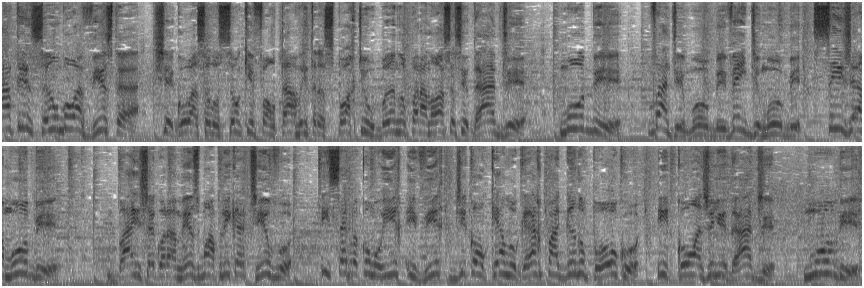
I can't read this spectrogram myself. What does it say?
Atenção Boa Vista! Chegou a solução que faltava em transporte urbano para nossa cidade. MUB. Vá de MUB, vem de MUB, seja MUB. Baixe agora mesmo o aplicativo e saiba como ir e vir de qualquer lugar pagando pouco e com agilidade. MUB.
